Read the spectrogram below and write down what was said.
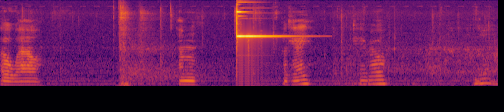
Oh, wow. Um... Okay. Okay, bro. Yeah.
